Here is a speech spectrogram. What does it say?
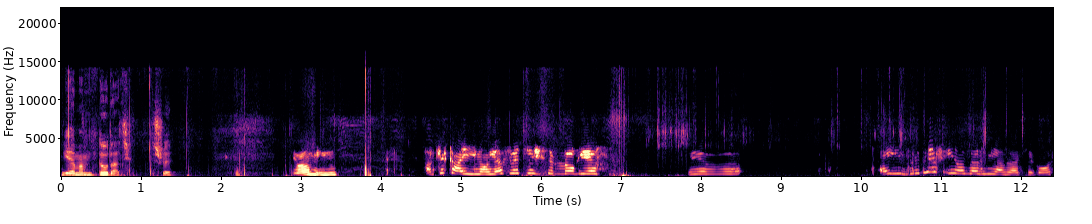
Ja mam dodać. Trzy. Ja mam minus. A czekaj, no ja sobie coś zrobię. Ej, wybierz ino za zmianę jakiegoś.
